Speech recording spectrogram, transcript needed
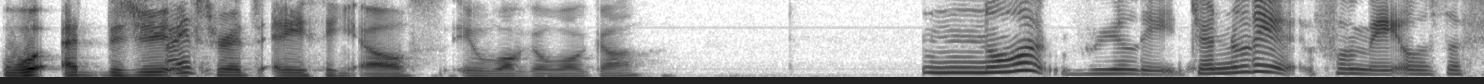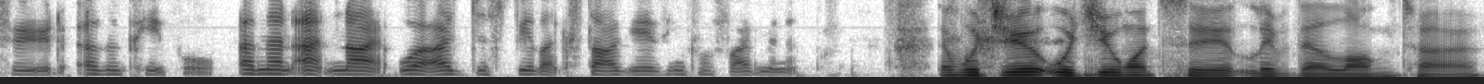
what and did you I- experience anything else in wagga wagga Not really. Generally, for me, it was the food and the people, and then at night, where I'd just be like stargazing for five minutes. Then would you would you want to live there long term?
